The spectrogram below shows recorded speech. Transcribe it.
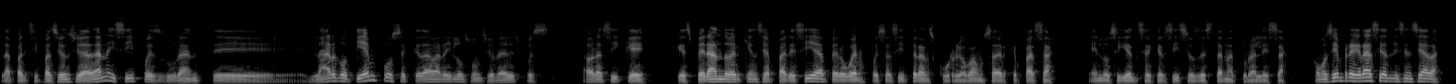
la participación ciudadana y sí, pues durante largo tiempo se quedaban ahí los funcionarios, pues ahora sí que, que esperando a ver quién se aparecía, pero bueno, pues así transcurrió. Vamos a ver qué pasa en los siguientes ejercicios de esta naturaleza. Como siempre, gracias, licenciada.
